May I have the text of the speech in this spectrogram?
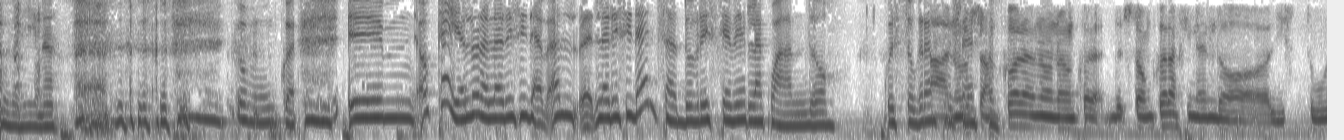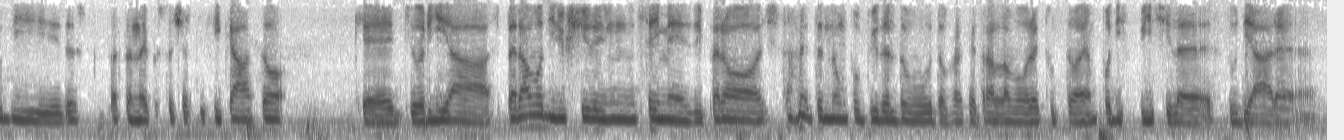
poverina. Comunque, ehm, ok, allora la, residen- la, residenza dovresti averla quando? Questo gran ah, processo? Non so, ancora, non ancora, sto ancora finendo gli studi per prendere questo certificato che in teoria speravo di riuscire in sei mesi, però ci sto mettendo un po' più del dovuto perché tra il lavoro e tutto è un po' difficile studiare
